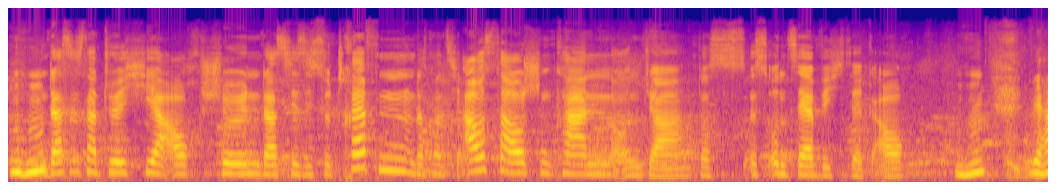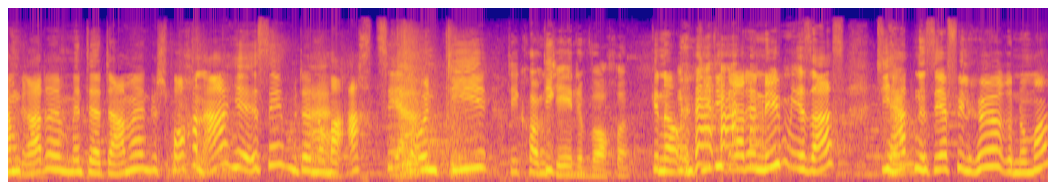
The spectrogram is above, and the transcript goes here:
Und das ist natürlich hier auch schön, dass sie sich so treffen und dass man sich austauschen kann und ja, das ist uns sehr wichtig auch. Wir haben gerade mit der Dame gesprochen. Ah, hier ist sie mit der Nummer 18 ja. und die Die kommt jede Woche. Genau, und die, die gerade neben ihr saß, die hat eine sehr viel höhere Nummer.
